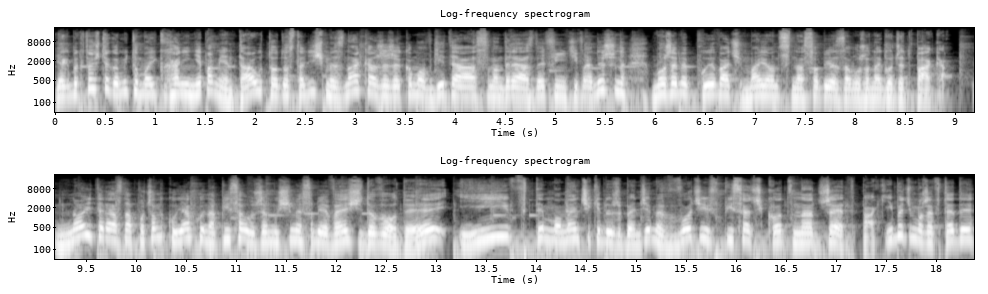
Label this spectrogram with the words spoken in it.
Jakby ktoś tego mitu, moi kochani, nie pamiętał, to dostaliśmy znaka, że rzekomo w GTA San Andreas Definitive Edition możemy pływać mając na sobie założonego jetpacka. No i teraz na początku Yahoo napisał, że musimy sobie wejść do wody i w tym momencie, kiedy już będziemy w wodzie, wpisać kod na jetpack i być może wtedy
